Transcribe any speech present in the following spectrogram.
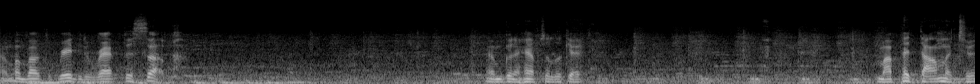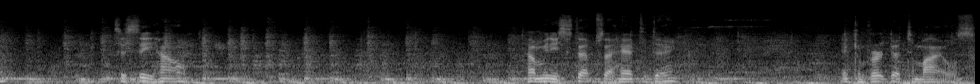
I'm about to ready to wrap this up. I'm gonna have to look at my pedometer to see how how many steps I had today and convert that to miles.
